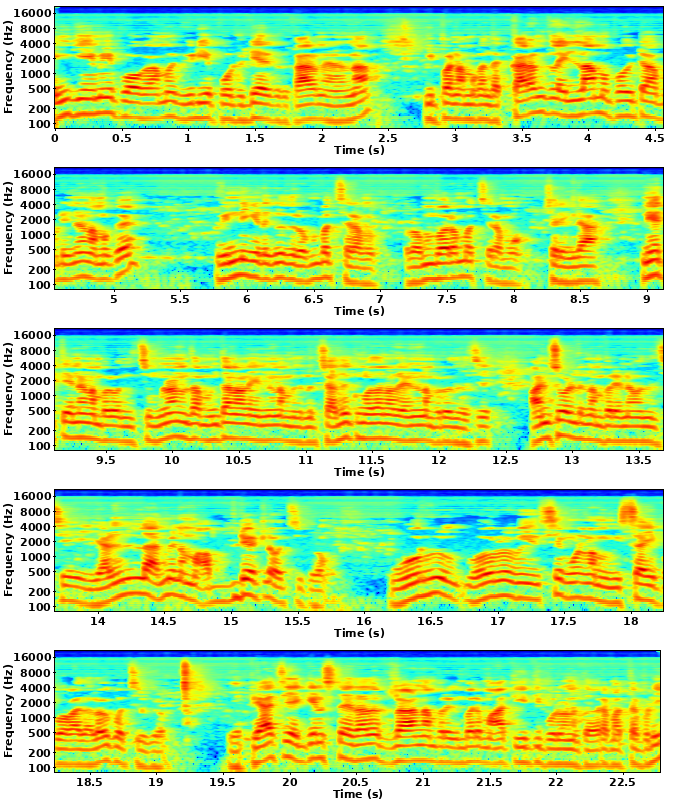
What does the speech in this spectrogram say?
எங்கேயுமே போகாமல் வீடியோ போட்டுகிட்டே இருக்கிற காரணம் என்னென்னா இப்போ நமக்கு அந்த கரண்ட்டில் இல்லாமல் போயிட்டோம் அப்படின்னா நமக்கு வின்னிங் எடுக்கிறது ரொம்ப சிரமம். ரொம்ப ரொம்ப சிரமம். சரிங்களா? நேற்று என்ன நம்பர் வந்துச்சு? முன்னாள் தான் முந்தா நாள் என்ன நம்பர் வந்துச்சு? அதுக்கு முதல் நாள் என்ன நம்பர் வந்துச்சு? அன்சோல்டு நம்பர் என்ன வந்துச்சு? எல்லாமே நம்ம அப்டேட்டில் வச்சுக்கிறோம் ஒரு ஒரு விஷயம் கூட நம்ம மிஸ் ஆகி போகாத அளவுக்கு வச்சுருக்கிறோம். எப்பயாச்சும் எகேன்ஸ்டாக ஏதாவது ட்ரா நம்பருக்கு மாதிரி மாற்றி ஏற்றி போடுவோம் தவிர மற்றபடி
